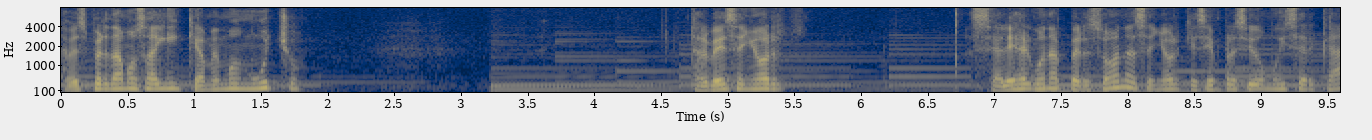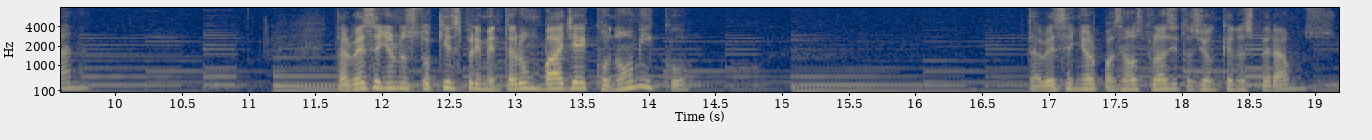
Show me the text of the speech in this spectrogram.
Tal vez perdamos a alguien que amemos mucho. Tal vez, Señor, se aleje alguna persona, Señor, que siempre ha sido muy cercana. Tal vez, Señor, nos toque experimentar un valle económico. Tal vez, Señor, pasemos por una situación que no esperamos.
